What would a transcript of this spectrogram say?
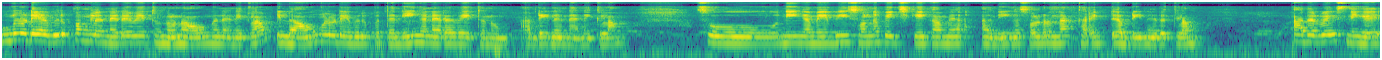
உங்களுடைய விருப்பங்களை நிறைவேற்றணும்னு அவங்க நினைக்கலாம். இல்லை அவங்களுடைய விருப்பத்தை நீங்கள் நிறைவேற்றணும் அப்படின்னு நினைக்கலாம். ஸோ நீங்கள் மேபி சொன்ன பேச்சு கேட்காம நீங்கள் நீங்க சொல்றது தான் கரெக்ட் அப்படின்னு இருக்கலாம். அதர்வைஸ் நீங்கள்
